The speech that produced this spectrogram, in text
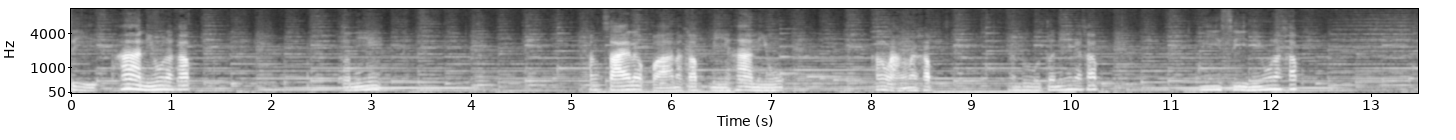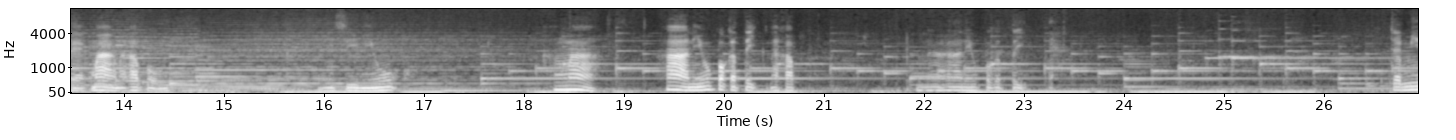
สี่ห้านิ้วนะครับ ตัวนี้ ทั้งซ้ายและขวานะครับ มีห้านิ้วข้างหลังนะครับ มาดูตัวนี้นะครับ มีสี่นิ้วนะครับ ปลกมากนะครับผม มีสี่นิ้ว ข้างหน้าห้านิ้วปกตินะครับหน้าห้านิ้วปกติ จะมี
